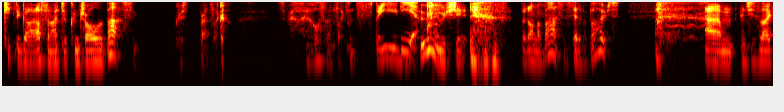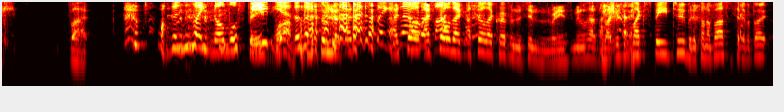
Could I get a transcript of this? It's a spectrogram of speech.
kicked the guy off and I took control of the bus. Chris Pratt's like, it's really awesome. It's like some speed Yeah. two shit, but on a bus instead of a boat. Um, and she's like, but Is it just like normal speed? Yeah, one. That's what- that's- It's like, I is that stole on a I stole bus? that I stole that quote from The Simpsons when he's in Milhouse is like, this is like speed two, but it's on a bus instead of a boat.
